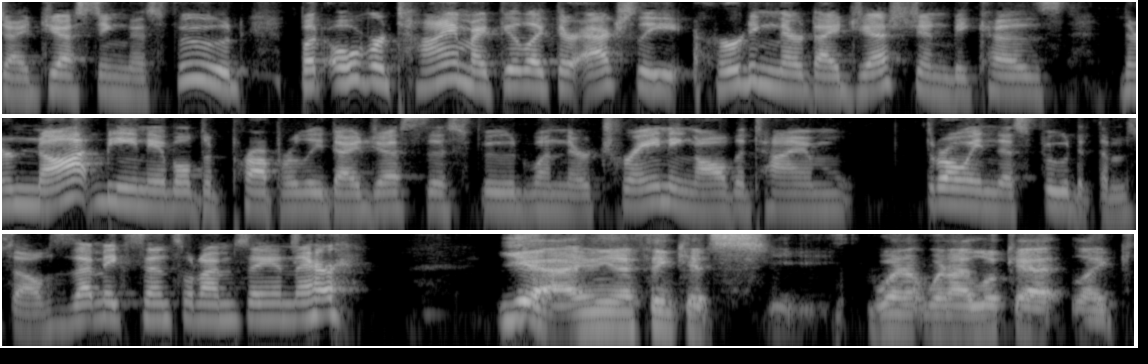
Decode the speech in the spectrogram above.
digesting this food but over time i feel like they're actually hurting their digestion because they're not being able to properly digest this food when they're training all the time throwing this food at themselves. Does that make sense what I'm saying there? Yeah, I mean, I think it's when when I look at like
